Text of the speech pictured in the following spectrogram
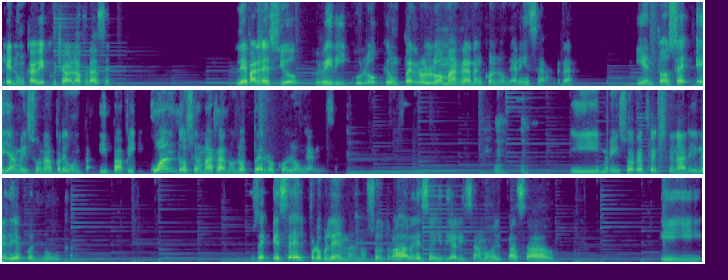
que nunca había escuchado la frase, le pareció ridículo que un perro lo amarraran con longaniza, ¿verdad? Y entonces ella me hizo una pregunta, y papi, ¿cuándo se amarraron los perros con longaniza? Y me hizo reflexionar y le dije, pues nunca. Entonces, ese es el problema. Nosotros a veces idealizamos el pasado y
